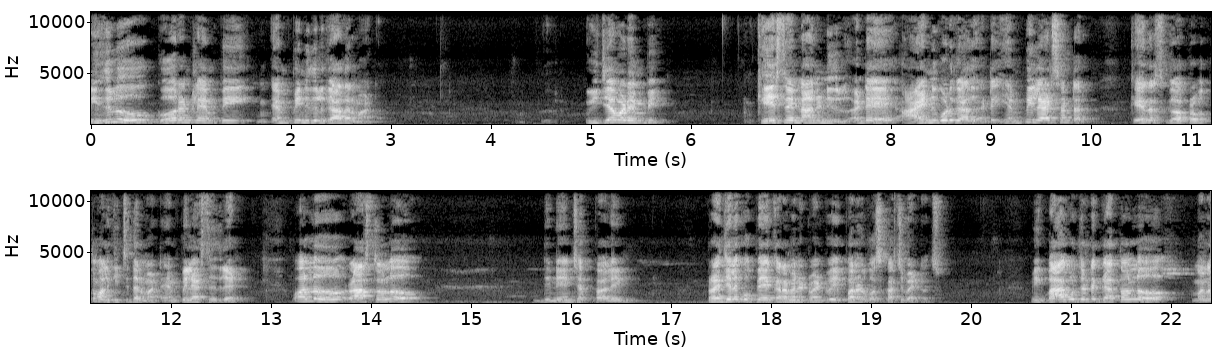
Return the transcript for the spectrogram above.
నిధులు గోరంట్ల ఎంపీ ఎంపీ నిధులు కాదనమాట. విజయవాడ ఎంపీ కేసీఆర్ నాని నిధులు. అంటే ఆయన్ని కూడా కాదు అంటే ఎంపీ ల్యాడ్స్ అంటారు. కేంద్ర ప్రభుత్వం వాళ్ళకి ఇచ్చిందనమాట ఎంపీ ల్యాడ్స్ నిధులే వాళ్ళు రాష్ట్రంలో దీన్ని ఏం చెప్పాలి? ప్రజలకు ఉపయోగకరమైనటువంటి పనుల కోసం ఖర్చు పెట్టవచ్చు మీకు బాగా గుర్తుంటే గతంలో మన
